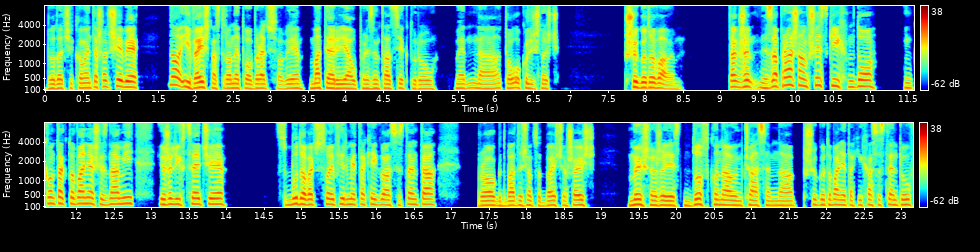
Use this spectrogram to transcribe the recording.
dodać i komentarz od siebie, no i wejść na stronę, pobrać sobie materiał, prezentację, którą na tą okoliczność przygotowałem. Także zapraszam wszystkich do kontaktowania się z nami, jeżeli chcecie zbudować w swojej firmie takiego asystenta. Rok 2026 myślę, że jest doskonałym czasem na przygotowanie takich asystentów.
